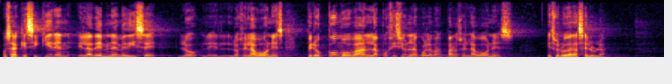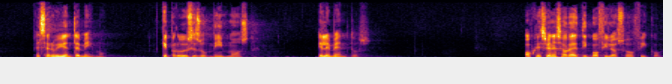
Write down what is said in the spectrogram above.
O sea que si quieren, el ADN me dice los eslabones, pero cómo van, la posición en la cual van los eslabones, eso lo da la célula, el ser viviente mismo, que produce sus mismos elementos. Objeciones ahora de tipo filosófico,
